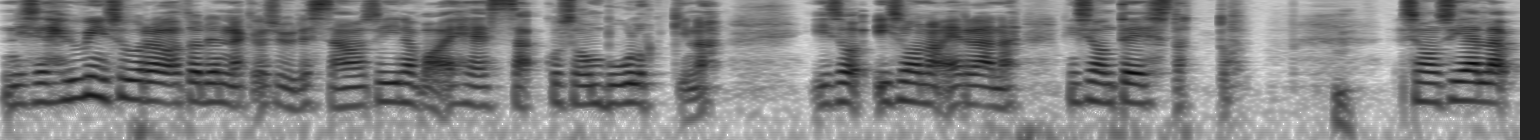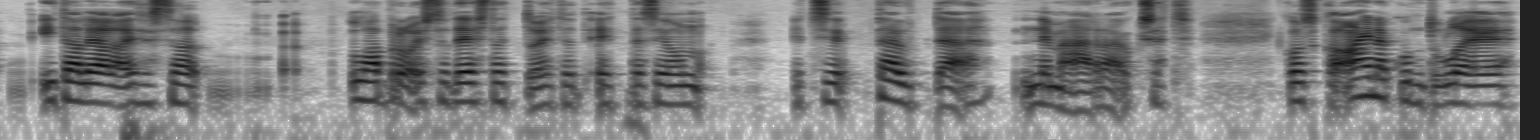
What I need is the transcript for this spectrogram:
niin se hyvin suurella todennäköisyydessä on siinä vaiheessa, kun se on bulkkina, iso, isona eränä, niin se on testattu. Hmm. Se on siellä italialaisessa labroissa testattu, että, että, se on, että se täyttää ne määräykset. Koska aina kun tulee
